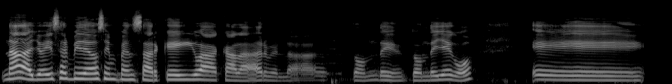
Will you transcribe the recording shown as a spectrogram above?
Nada, yo hice el video sin pensar que iba a calar, ¿verdad? ¿Dónde, dónde llegó? Eh,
